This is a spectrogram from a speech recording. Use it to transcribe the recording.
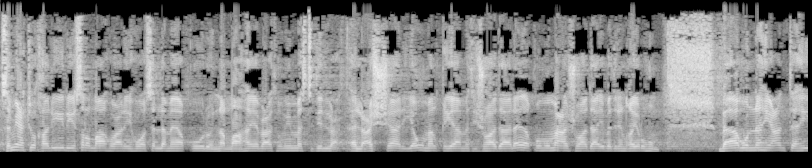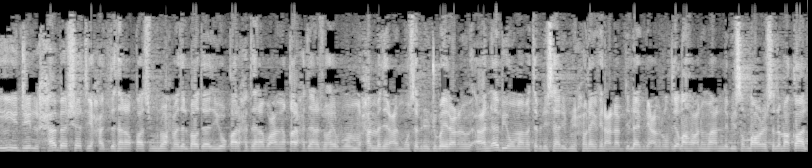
سمعت خليلي صلى الله عليه وسلم يقول إن الله يبعث من مسجد العشار يوم القيامة شهداء لا يقوم مع شهداء بدر غيرهم باب النهي عن تهييج الحبشة. حدثنا القاسم بن أحمد البغدادي قال حدثنا أبو عامر قال حدثنا زهير بن محمد عن موسى بن جبير عن, أبي أمامة بن سالم بن حنيف عن عبد الله بن عمرو رضي الله عنهما عن النبي صلى الله عليه وسلم قال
